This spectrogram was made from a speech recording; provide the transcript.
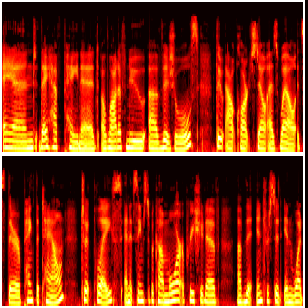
and they have painted a lot of new uh, visuals throughout Clarksdale as well. It's their Paint the Town took place, and it seems to become more appreciative of the interested in what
